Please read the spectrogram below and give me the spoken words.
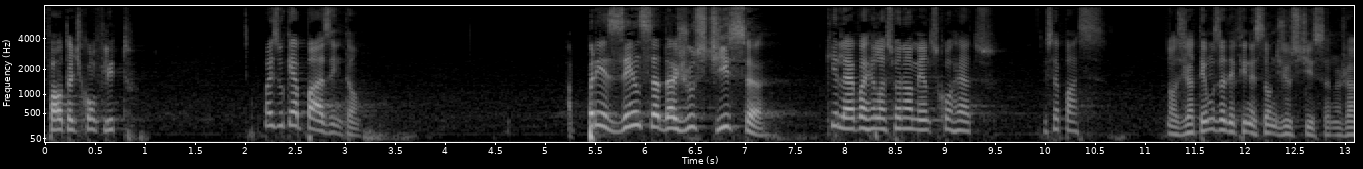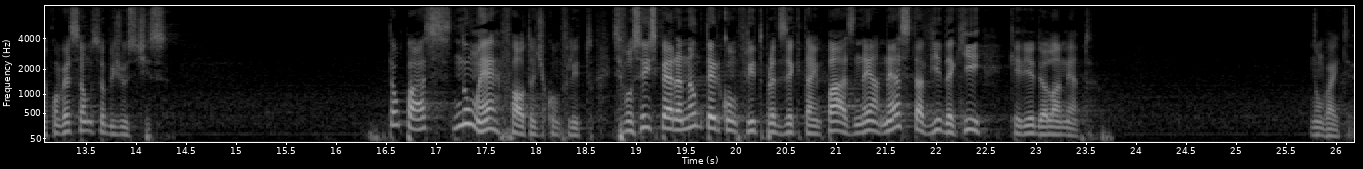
falta de conflito. Mas o que é paz então? A presença da justiça que leva a relacionamentos corretos. Isso é paz. Nós já temos a definição de justiça, nós já conversamos sobre justiça. Então, paz não é falta de conflito. Se você espera não ter conflito para dizer que está em paz, né, nesta vida aqui, querido, eu lamento. Não vai ter.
